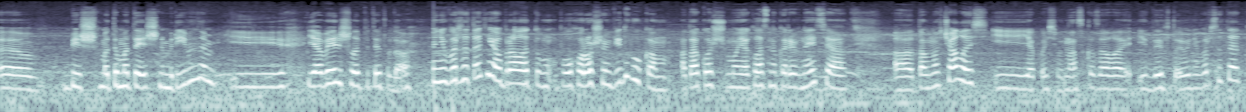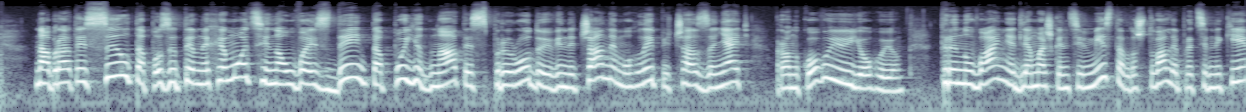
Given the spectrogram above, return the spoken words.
е, більш математичним рівнем, і я вирішила піти туди. Університет я обрала по хорошим відгукам, а також моя класна керівниця е, там навчалась, і якось вона сказала, іди в той університет. Набратись сил та позитивних емоцій на увесь день та поєднатись з природою вінничани могли під час занять ранковою йогою. Тренування для мешканців міста влаштували працівники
